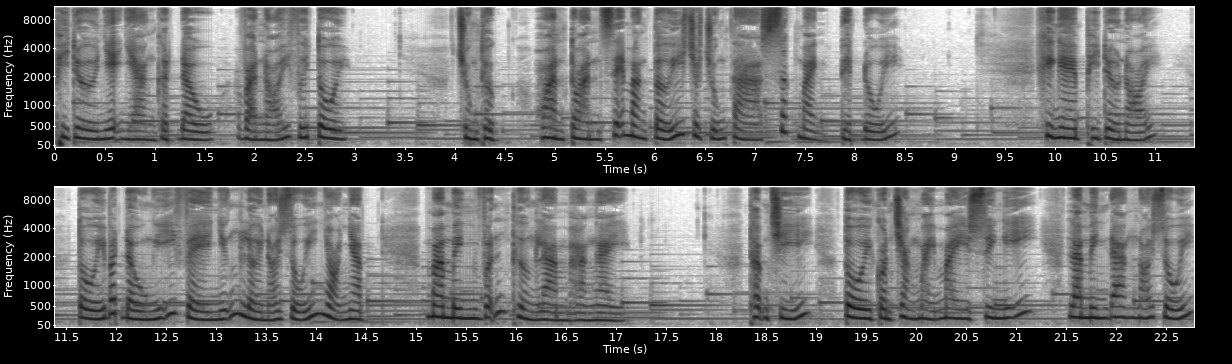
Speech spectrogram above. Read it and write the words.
Peter nhẹ nhàng gật đầu và nói với tôi trung thực hoàn toàn sẽ mang tới cho chúng ta sức mạnh tuyệt đối. Khi nghe peter nói, tôi bắt đầu nghĩ về những lời nói dối nhỏ nhặt mà mình vẫn thường làm hàng ngày. Thậm chí, tôi còn chẳng mảy may suy nghĩ là mình đang nói dối.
